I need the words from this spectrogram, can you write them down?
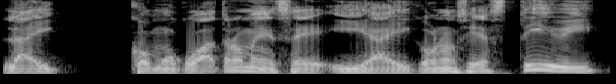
like, como cuatro meses. Y ahí conocí a Stevie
